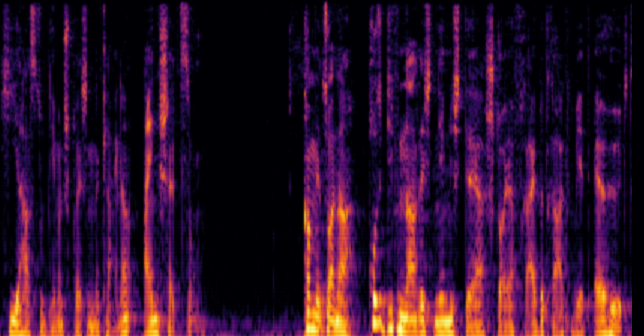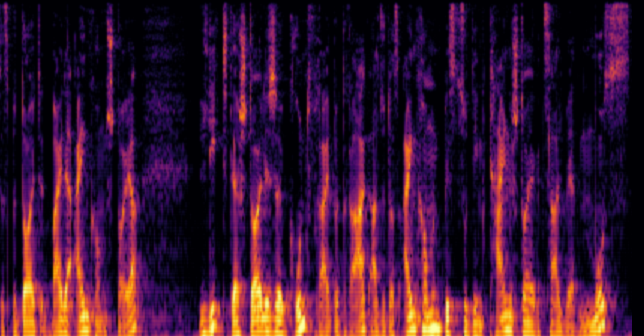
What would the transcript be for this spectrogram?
Hier hast du dementsprechend eine kleine Einschätzung. Kommen wir zu einer positiven Nachricht, nämlich der Steuerfreibetrag wird erhöht. Das bedeutet, bei der Einkommensteuer liegt der steuerliche Grundfreibetrag, also das Einkommen, bis zu dem keine Steuer gezahlt werden muss,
